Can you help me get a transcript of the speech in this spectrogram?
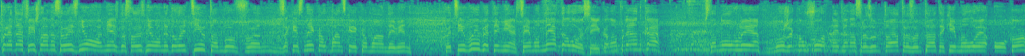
Передача йшла на Селезньова. М'яч до Селезньова не долетів. Там був е, захисник албанської команди. Він хотів вибити м'яч. Це йому не вдалося. І коноплянка встановлює дуже комфортний для нас результат. Результат, який милує око.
